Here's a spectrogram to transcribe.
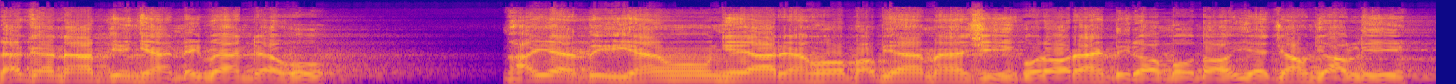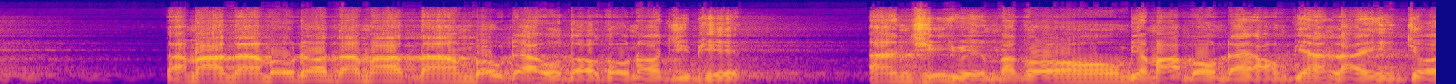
လက္ခဏာပညာနိဗ္ဗာန်တဟု ငါရဲ့သိယံညရာရံကိုပေါပြမရှိကိုတော်တိုင်းသိတော်မူသောဤအကြောင်းကြောင့်လီသမ္မာသမ္ဗုဒ္ဓသမ္မာသမ္ဗုဒ္ဓဟုသောဂုဏ်တော်ကြီးဖြင့်အန်ချီ၍မကုံမြမဘုံတိုင်အောင်ပြန့်လိုက်ကြော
